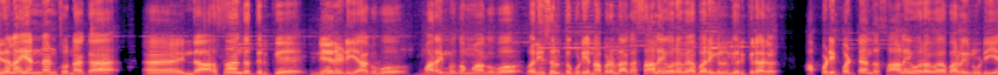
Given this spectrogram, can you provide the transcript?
இதெல்லாம் என்னன்னு சொன்னாக்கா இந்த அரசாங்கத்திற்கு நேரடியாகவோ மறைமுகமாகவோ வரி செலுத்தக்கூடிய நபர்களாக சாலையோர வியாபாரிகள் இருக்கிறார்கள். அப்படிப்பட்ட அந்த சாலையோர வியாபாரிகளுடைய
